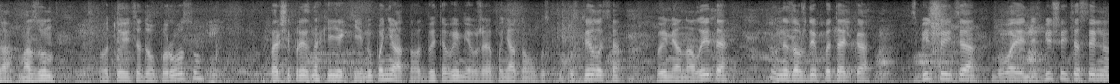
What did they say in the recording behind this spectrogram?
Так, мазун готується до опоросу. Перші признаки які? Ну, понятно, відбите вим'я вже, понятно, опустилося, вим'я налите. Ну, не завжди петелька збільшується, буває не збільшується сильно,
